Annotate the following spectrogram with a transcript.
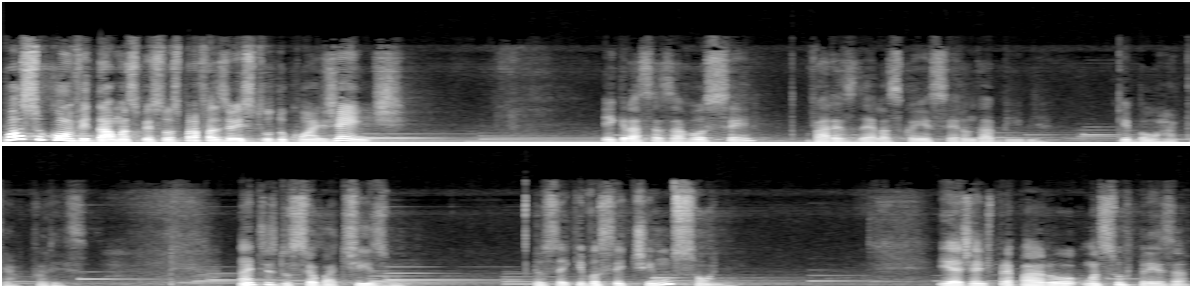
posso convidar umas pessoas para fazer o estudo com a gente? E graças a você, várias delas conheceram da Bíblia. Que bom, Raquel, por isso. Antes do seu batismo, eu sei que você tinha um sonho. E a gente preparou uma surpresa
